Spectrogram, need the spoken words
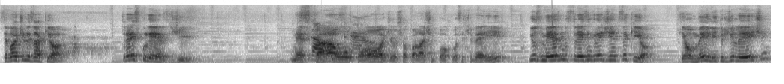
Você vai utilizar aqui, ó, 3 colheres de Nescau ou Nescau. Todd ou chocolate em pó que você tiver aí, e os mesmos três ingredientes aqui, ó, que é o meio litro de leite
